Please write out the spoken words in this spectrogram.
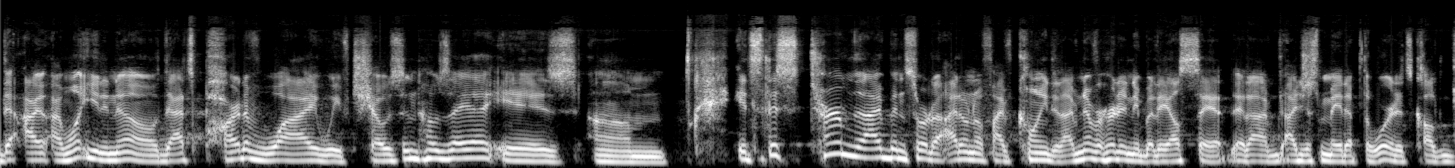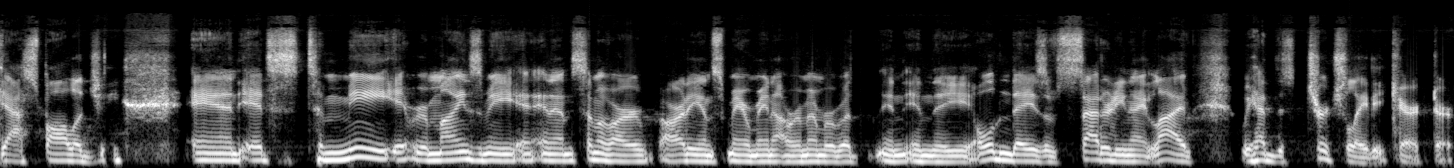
th- I, I want you to know that's part of why we've chosen Hosea. Is um, it's this term that I've been sort of I don't know if I've coined it. I've never heard anybody else say it. That I've, I just made up the word. It's called gaspology, and it's to me it reminds me, and, and some of our audience may or may not remember, but in in the olden days of Saturday Night Live, we had this church lady character,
